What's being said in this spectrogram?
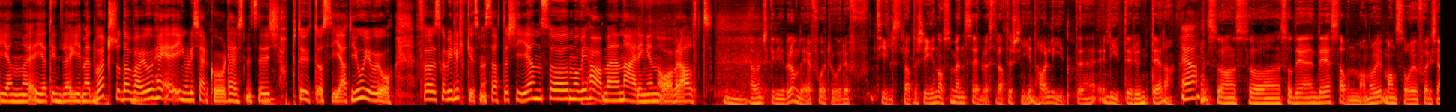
i, en, i, et innlegg i Medwatch. Og da var jo Ingvild Kjerkol helseminister kjapt ute og si at jo, jo, jo, for skal vi lykkes med strategien, så må vi ha med næringen overalt. Mm. Ja, Hun skriver om det i forordet til strategien også, men selve strategien har lite, lite rundt det. da. Ja. Så, så, så det, det, savner man. Og man så jo f.eks.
